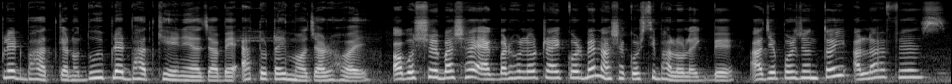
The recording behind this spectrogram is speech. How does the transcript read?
প্লেট ভাত কেন? দুই প্লেট ভাত খেয়ে নেওয়া যাবে। এতটাই মজার হয়। অবশ্যই বাসায় একবার হলেও ট্রাই করবেন। আশা করছি ভালো লাগবে। আজ এ পর্যন্তই। আল্লাহ হাফেজ।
